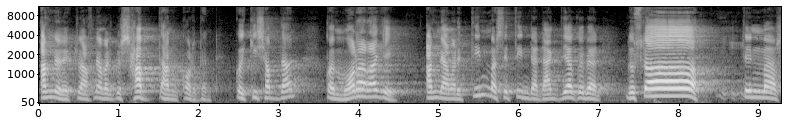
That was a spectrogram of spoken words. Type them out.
আপনারা একটু, আপনি আমার একটু সাবধান করবেন। কই কি সাবধান? কয়, মরার আগে আপনি আমার তিন মাসে তিনটা ডাক দিয়া কইবেন, দুস্ত, তিন মাস।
